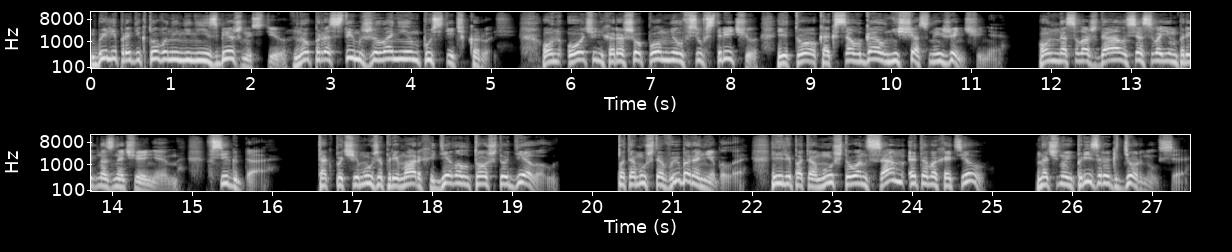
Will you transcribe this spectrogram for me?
были продиктованы не неизбежностью, но простым желанием пустить кровь. Он очень хорошо помнил всю встречу и то, как солгал несчастной женщине. Он наслаждался своим предназначением. Всегда. Так почему же примарх делал то, что делал? Потому что выбора не было? Или потому, что он сам этого хотел? Ночной призрак дернулся.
